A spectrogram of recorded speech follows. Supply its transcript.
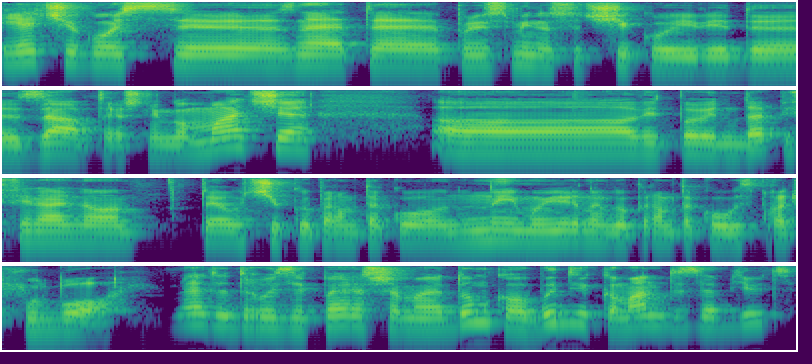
Я чогось, е, знаєте, плюс-мінус очікую від е, завтрашнього матча. Відповідно, да, півфінального. То я очікую прям такого неймовірного, прям такого справді футболу. Знаєте, друзі, перша моя думка, обидві команди заб'ють.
